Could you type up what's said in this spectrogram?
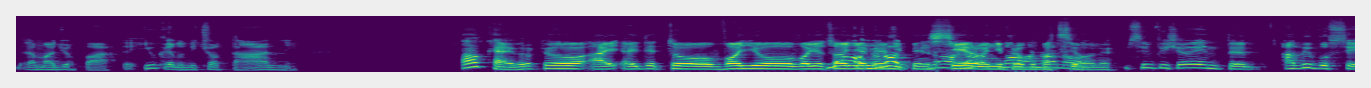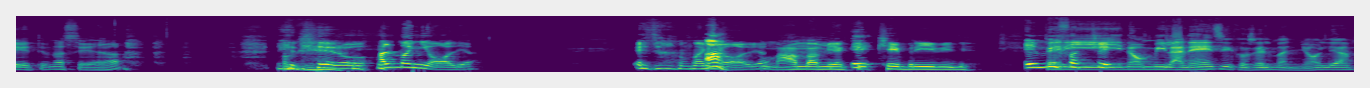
la maggior parte. Io credo 18 anni. Ah, ok, proprio hai, hai detto voglio, voglio togliermi no, ogni pensiero, no, ogni preoccupazione. Semplicemente avevo sete una sera ed okay. ero al Magnolia. Ed ero al Magnolia. Ah, mamma mia, che, e, che brividi. E per face... i non milanesi, cos'è il Magnolia?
